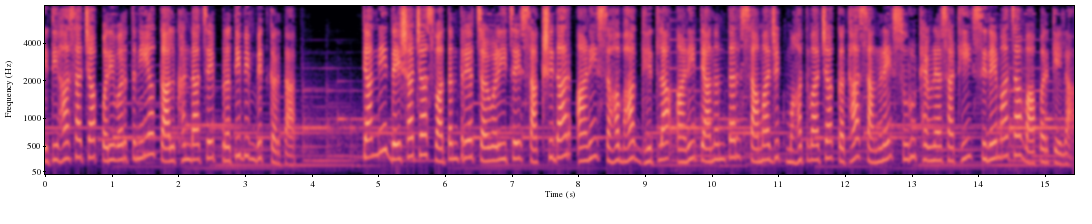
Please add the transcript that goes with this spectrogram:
इतिहासाच्या परिवर्तनीय कालखंडाचे प्रतिबिंबित करतात. त्यांनी देशाच्या स्वातंत्र्य चळवळीचे साक्षीदार आणि सहभाग घेतला आणि त्यानंतर सामाजिक महत्त्वाच्या कथा सांगणे सुरू ठेवण्यासाठी सिनेमाचा वापर केला.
